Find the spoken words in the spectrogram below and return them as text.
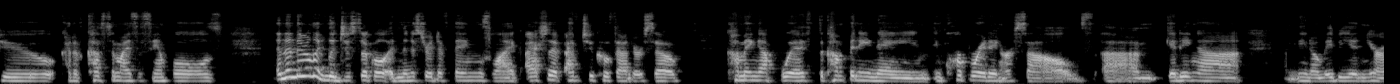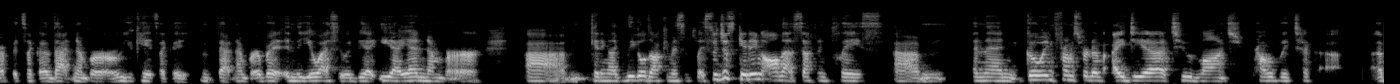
to kind of customize the samples. And then there are like logistical administrative things like I actually have, I have two co-founders. So coming up with the company name, incorporating ourselves, um, getting a, you know, maybe in Europe it's like a VAT number or UK it's like a VAT number, but in the US it would be an EIN number, um, getting like legal documents in place. So just getting all that stuff in place. Um, and then going from sort of idea to launch probably took uh,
